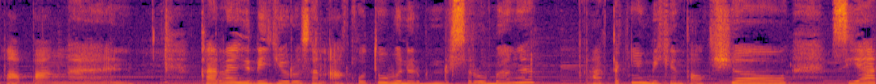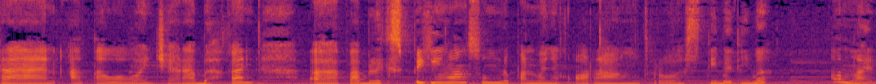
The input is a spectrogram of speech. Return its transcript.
lapangan. Karena jadi jurusan aku tuh bener-bener seru banget. Prakteknya bikin talk show, siaran, atau wawancara, bahkan uh, public speaking langsung depan banyak orang, terus tiba-tiba online.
